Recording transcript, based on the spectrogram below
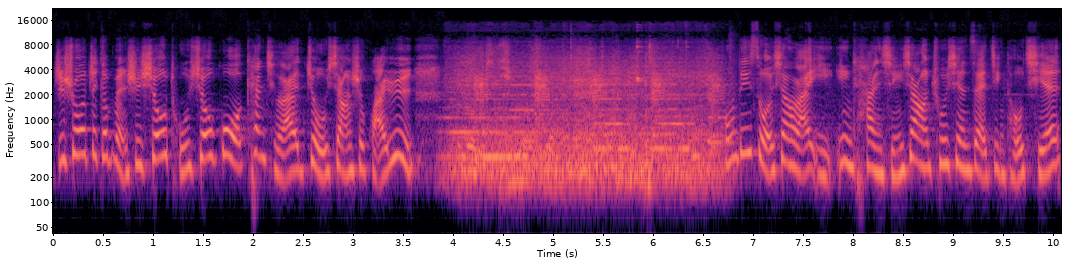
直说这根本是修图修过，看起来就像是怀孕。冯迪索向来以硬汉形象出现在镜头前，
